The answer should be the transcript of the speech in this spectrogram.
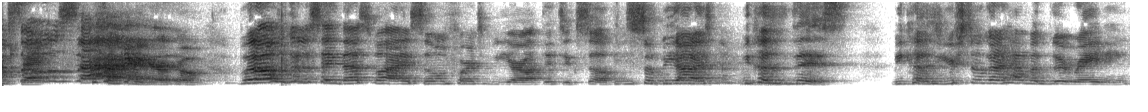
I'm so okay. sad. It's okay, girl. Go. But I was gonna say that's why it's so important to be your authentic self. So be honest, because this, because you're still gonna have a good rating.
